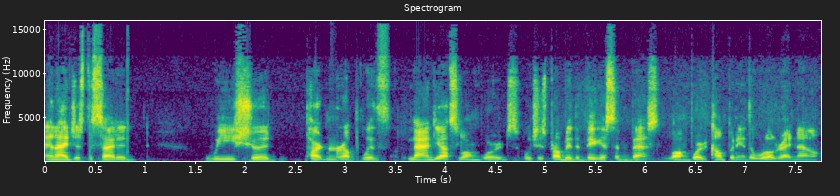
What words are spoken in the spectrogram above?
And I just decided we should partner up with Landyachtz Longboards, which is probably the biggest and best longboard company in the world right now.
